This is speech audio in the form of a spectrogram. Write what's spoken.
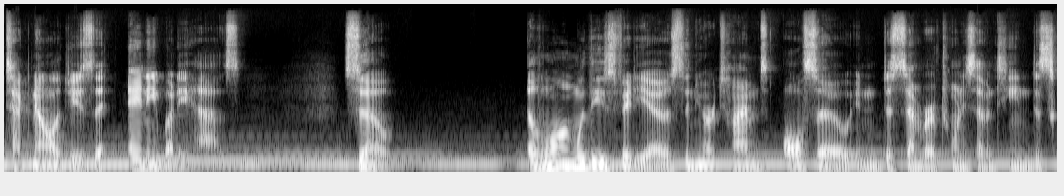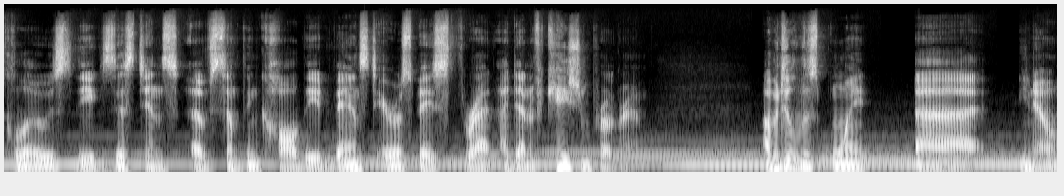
technologies that anybody has so along with these videos the new york times also in december of 2017 disclosed the existence of something called the advanced aerospace threat identification program up until this point uh, you know,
